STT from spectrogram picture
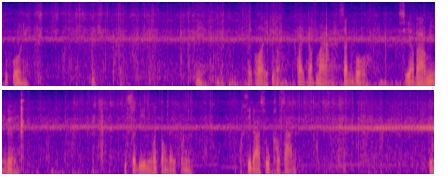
สุกโอ้นี่นี่ไป อ้อยพี่น้องอ้อยกลับมาสันโบเสียบ้าวมีเลย ทฤษฎีนี้มันต้องได้คนบักซีดาสุกข่าวสาร เป็น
